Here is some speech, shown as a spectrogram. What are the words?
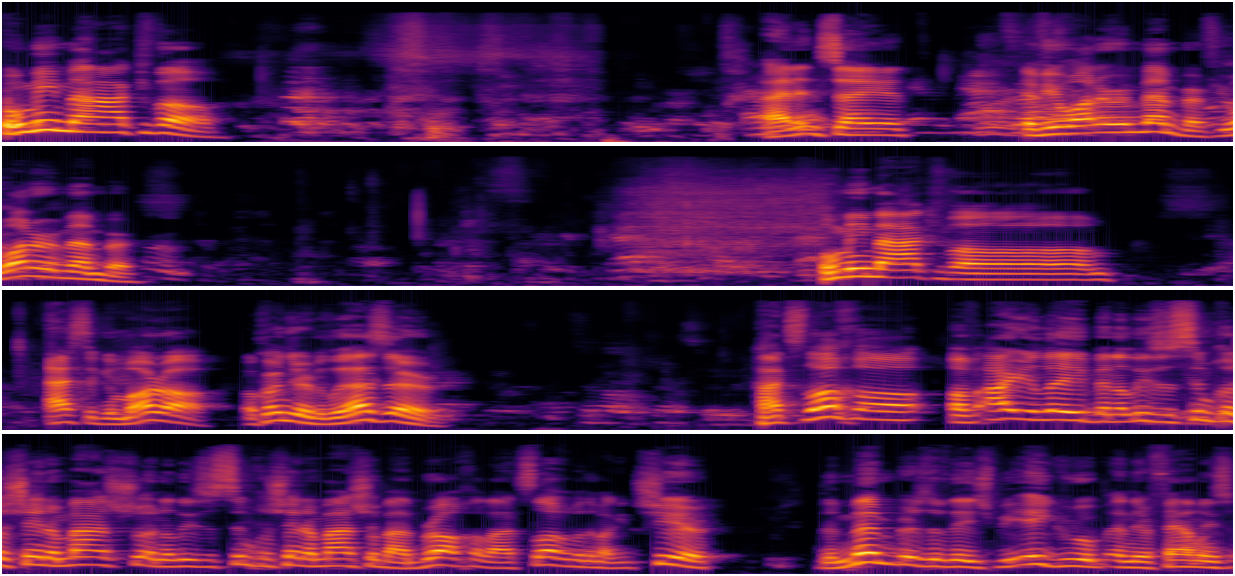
Umi ma'akvo. I didn't say it. If you want to remember, if you want to remember. Umi ma'akvo. Ask the Gemara, according to Rebbe Eliezer, Hatzlacha of Aryeh ben Eliza Simcha Shena Masha and Eliza Simcha Shena Masha ban Bracha Hatzlacha of the Magid the members of the HBA group and their families.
